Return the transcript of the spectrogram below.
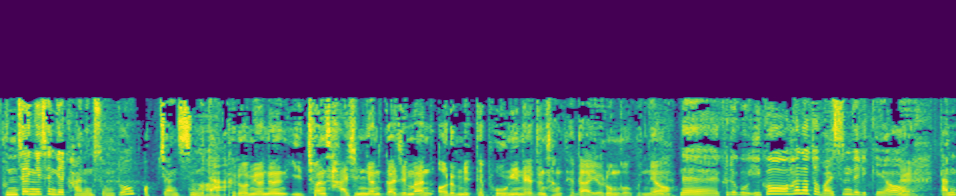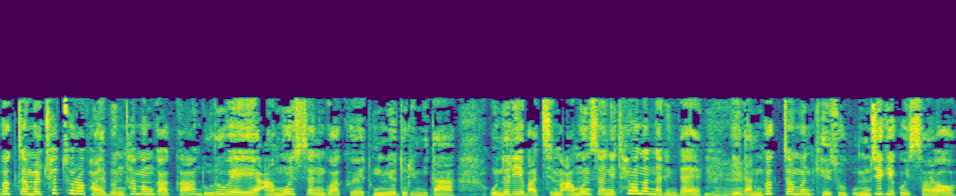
분쟁이 생길 가능성도 없지 않습니다. 아, 그러면은 2040년까지만 얼음 밑에 봉인해둔 상태다 이런 거군요. 네, 그리고 이거 하나 더 말씀드릴게요. 네. 남극점을 최초로 밟은 탐험가가 노르웨이의 아문센과 그의 동료들입니다. 오늘이 마침 아문센이 태어난 날인데 네. 이 남극점은 계속 움직이고 있어요.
